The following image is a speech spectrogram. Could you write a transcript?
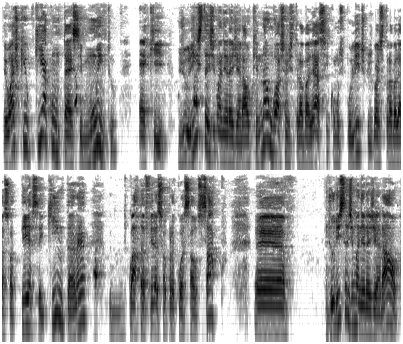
Eu acho que o que acontece muito é que juristas, de maneira geral, que não gostam de trabalhar, assim como os políticos, gostam de trabalhar só terça e quinta, né? quarta-feira só para coçar o saco, é, juristas, de maneira geral,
